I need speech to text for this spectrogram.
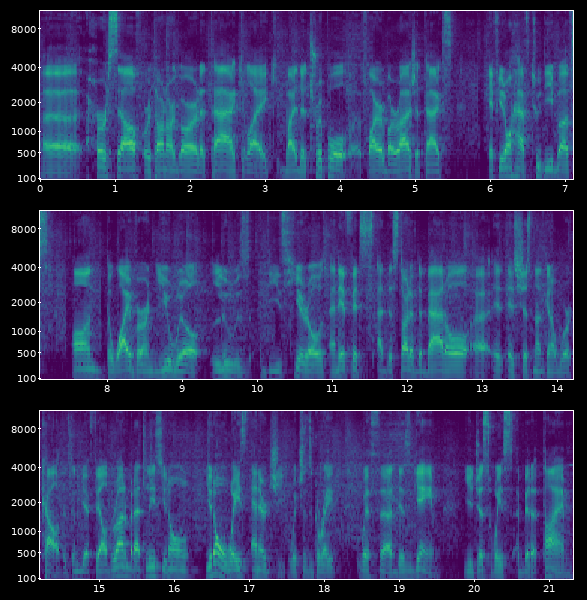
uh, herself or Taranor Guard attack, like by the triple uh, fire barrage attacks, if you don't have two debuffs on the Wyvern, you will lose these heroes. And if it's at the start of the battle, uh, it, it's just not gonna work out. It's gonna be a failed run, but at least you don't you don't waste energy, which is great with uh, this game. You just waste a bit of time.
